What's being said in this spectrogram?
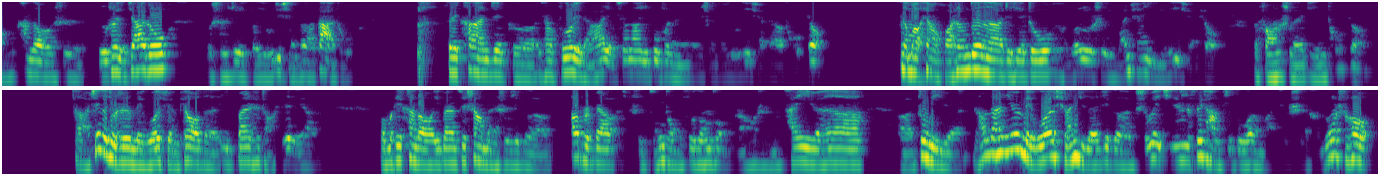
我们看到是，比如说加州就是这个邮寄选票的大州。再看这个像佛罗里达，有相当一部分的人选择邮寄选票投票。那么像华盛顿啊这些州，很多都是完全以邮寄选票的方式来进行投票。啊，这个就是美国选票的一般是长这个样子。我们可以看到，一般最上面是这个 upper bell 就是总统、副总统，然后是什么参议员啊、呃众议员。然后，但是因为美国选举的这个职位其实是非常之多的嘛，就是很多时候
